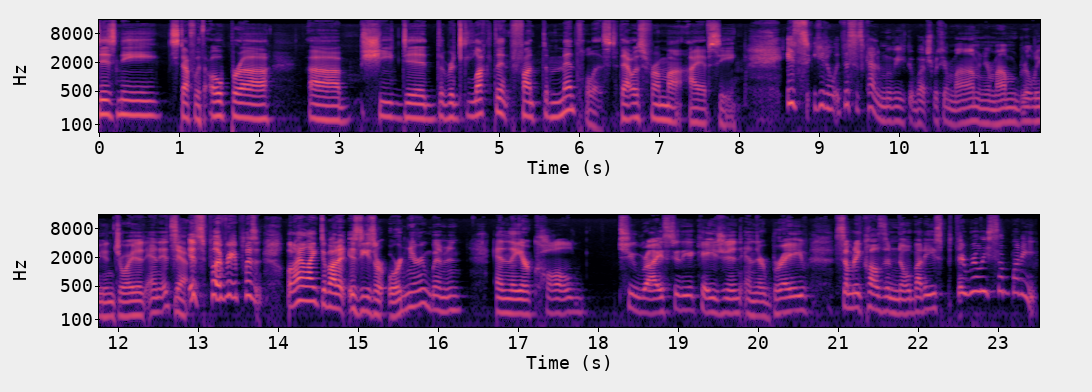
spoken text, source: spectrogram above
Disney, stuff with Oprah. Uh, she did the Reluctant Fundamentalist. That was from uh, IFC. It's you know this is kind of movie you could watch with your mom and your mom would really enjoy it and it's Yeah. it's very pleasant. What I liked about it is these are ordinary women and they are called to rise to the occasion and they're brave. Somebody calls them nobodies, but they're really somebody.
